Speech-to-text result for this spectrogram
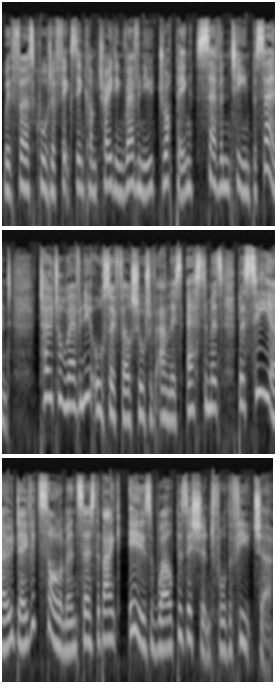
with first quarter fixed income trading revenue dropping 17%. Total revenue also fell short of analyst estimates, but CEO David Solomon says the bank is well positioned for the future.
